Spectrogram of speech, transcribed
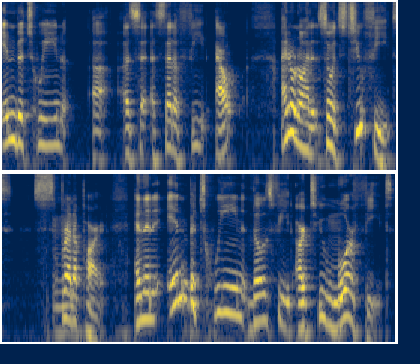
in between uh, a, set, a set of feet out. I don't know how to. So it's two feet spread Mm-hmm. apart, and then in between those feet are two more feet.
